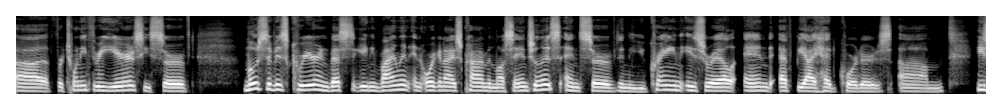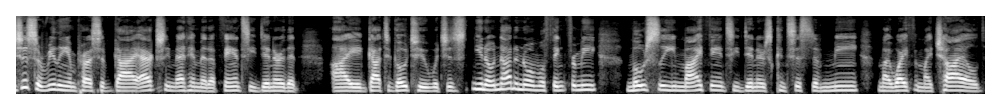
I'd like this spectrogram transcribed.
uh, for 23 years. He served most of his career investigating violent and organized crime in Los Angeles and served in the Ukraine, Israel, and FBI headquarters. Um, he's just a really impressive guy. I actually met him at a fancy dinner that I got to go to, which is, you know, not a normal thing for me. Mostly my fancy dinners consist of me, my wife, and my child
